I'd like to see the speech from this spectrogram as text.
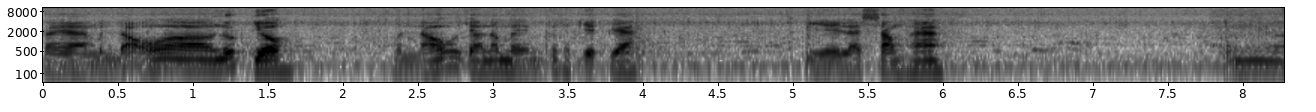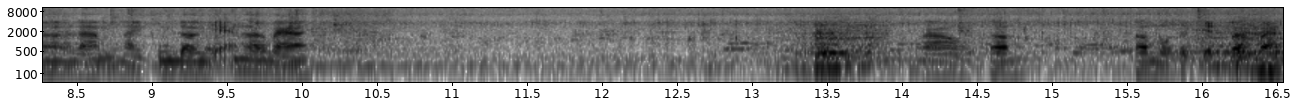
Rồi à, mình đổ nước vô. Mình nấu cho nó mềm cái thịt vịt ra vậy là xong ha. Cũng ờ, làm cái này cũng đơn giản thôi các bạn ơi. Wow, thơm. Thơm mùi thịt vịt quá các bạn.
